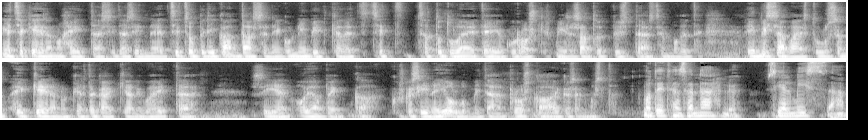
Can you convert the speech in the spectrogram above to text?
niin et sä kehdannut heittää sitä sinne. Että sit sun piti kantaa se niin, kuin niin pitkälle, että sit sattui tulee eteen joku roskis, mihin sä saatoit pystää sen. Mutta ei missään vaiheessa tullut sen, ei kehdannut kerta kaikkiaan niin kuin heittää siihen ojanpenkkaan, koska siinä ei ollut mitään roskaa aikaisemmasta. Mutta ethän sä nähnyt siellä missään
